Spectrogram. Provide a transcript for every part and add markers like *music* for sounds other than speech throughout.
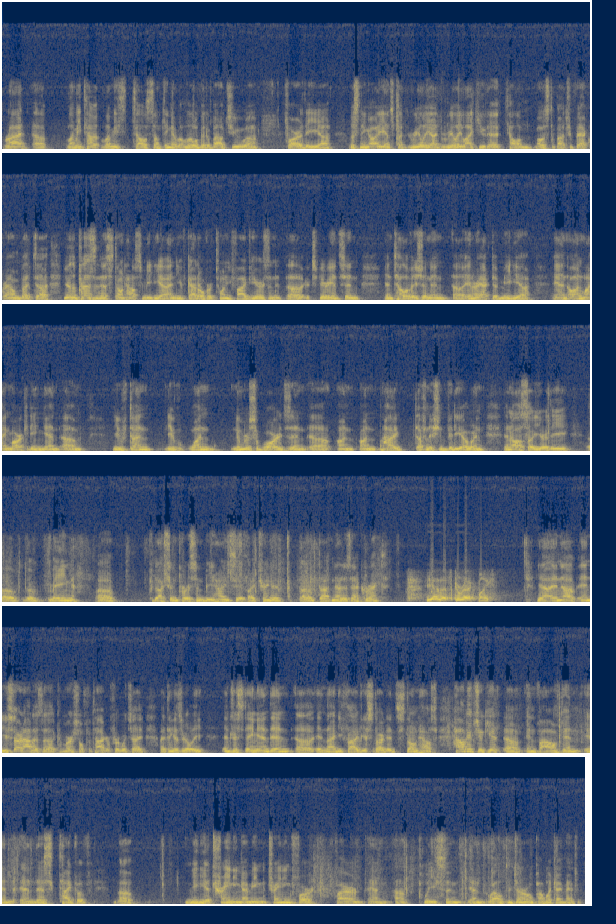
Rod, uh, let me tell let me tell something of a little bit about you uh, for the uh, listening audience, but really, I'd really like you to tell them most about your background. But uh, you're the president of Stonehouse Media, and you've got over 25 years in uh, experience in in television and uh, interactive media and online marketing, and um, you've done you've won numerous awards and uh, on on high definition video, and and also you're the uh, the main uh, production person behind CFITrainer.net. Uh, is that correct? Yeah, that's correct, Mike. Yeah, and uh, and you start out as a commercial photographer, which I, I think is really interesting. And then uh, in '95, you started Stonehouse. How did you get uh, involved in, in in this type of uh, media training? I mean, training for fire and, and uh, police and and well, the general public, I imagine.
